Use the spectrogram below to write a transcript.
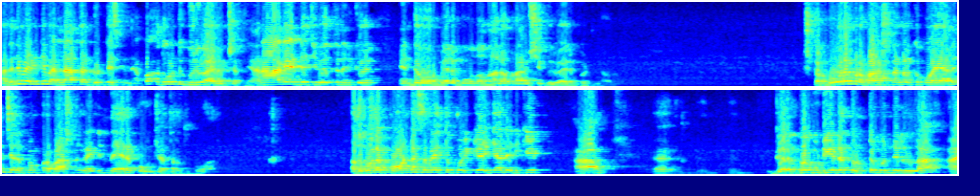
അതിനുവേണ്ടി വല്ലാത്ത അഡ്വർടൈസ്മെന്റ് അപ്പൊ അതുകൊണ്ട് ഗുരുവായൂർ ക്ഷേത്രം. ഞാൻ ആകെ എന്റെ ജീവിതത്തിൽ എനിക്ക് എന്റെ ഓർമ്മയിൽ മൂന്നോ നാലോ പ്രാവശ്യം ഗുരുവായൂർ പോയിട്ടുണ്ടാവുള്ളൂ ഇഷ്ടംപോലെ പ്രഭാഷണങ്ങൾക്ക് പോയാലും ചിലപ്പം പ്രഭാഷണം കഴിഞ്ഞിട്ട് നേരെ പോകും ക്ഷേത്രത്തിൽ പോവാതെ. അതുപോലെ പോണ്ട സമയത്ത് പോയി കഴിഞ്ഞാൽ എനിക്ക് ആ ഏഹ്, ഗർഭഗുടിയുടെ തൊട്ട് മുന്നിലുള്ള ആ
